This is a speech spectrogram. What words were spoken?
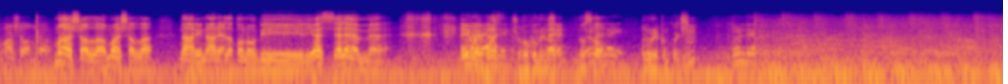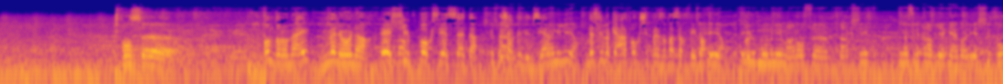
ما شاء الله. ما شاء الله ما شاء الله. ناري ناري على طوموبيل. يا سلام. anyway boss. نشوفوكم من بعد. نوصلوا ونوريكم كل شيء je pense انظروا معي. من هنا؟ إيش شي بوكس يا الساده واش حبيبي مزيان؟ الناس اللي ما كيعرفوكش شي présentation خفيفة. تحية. أيوب مؤمني معروف آه، بالدارك شيب الناس اللي قراب ليا كيعطوا ليا الشيفو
